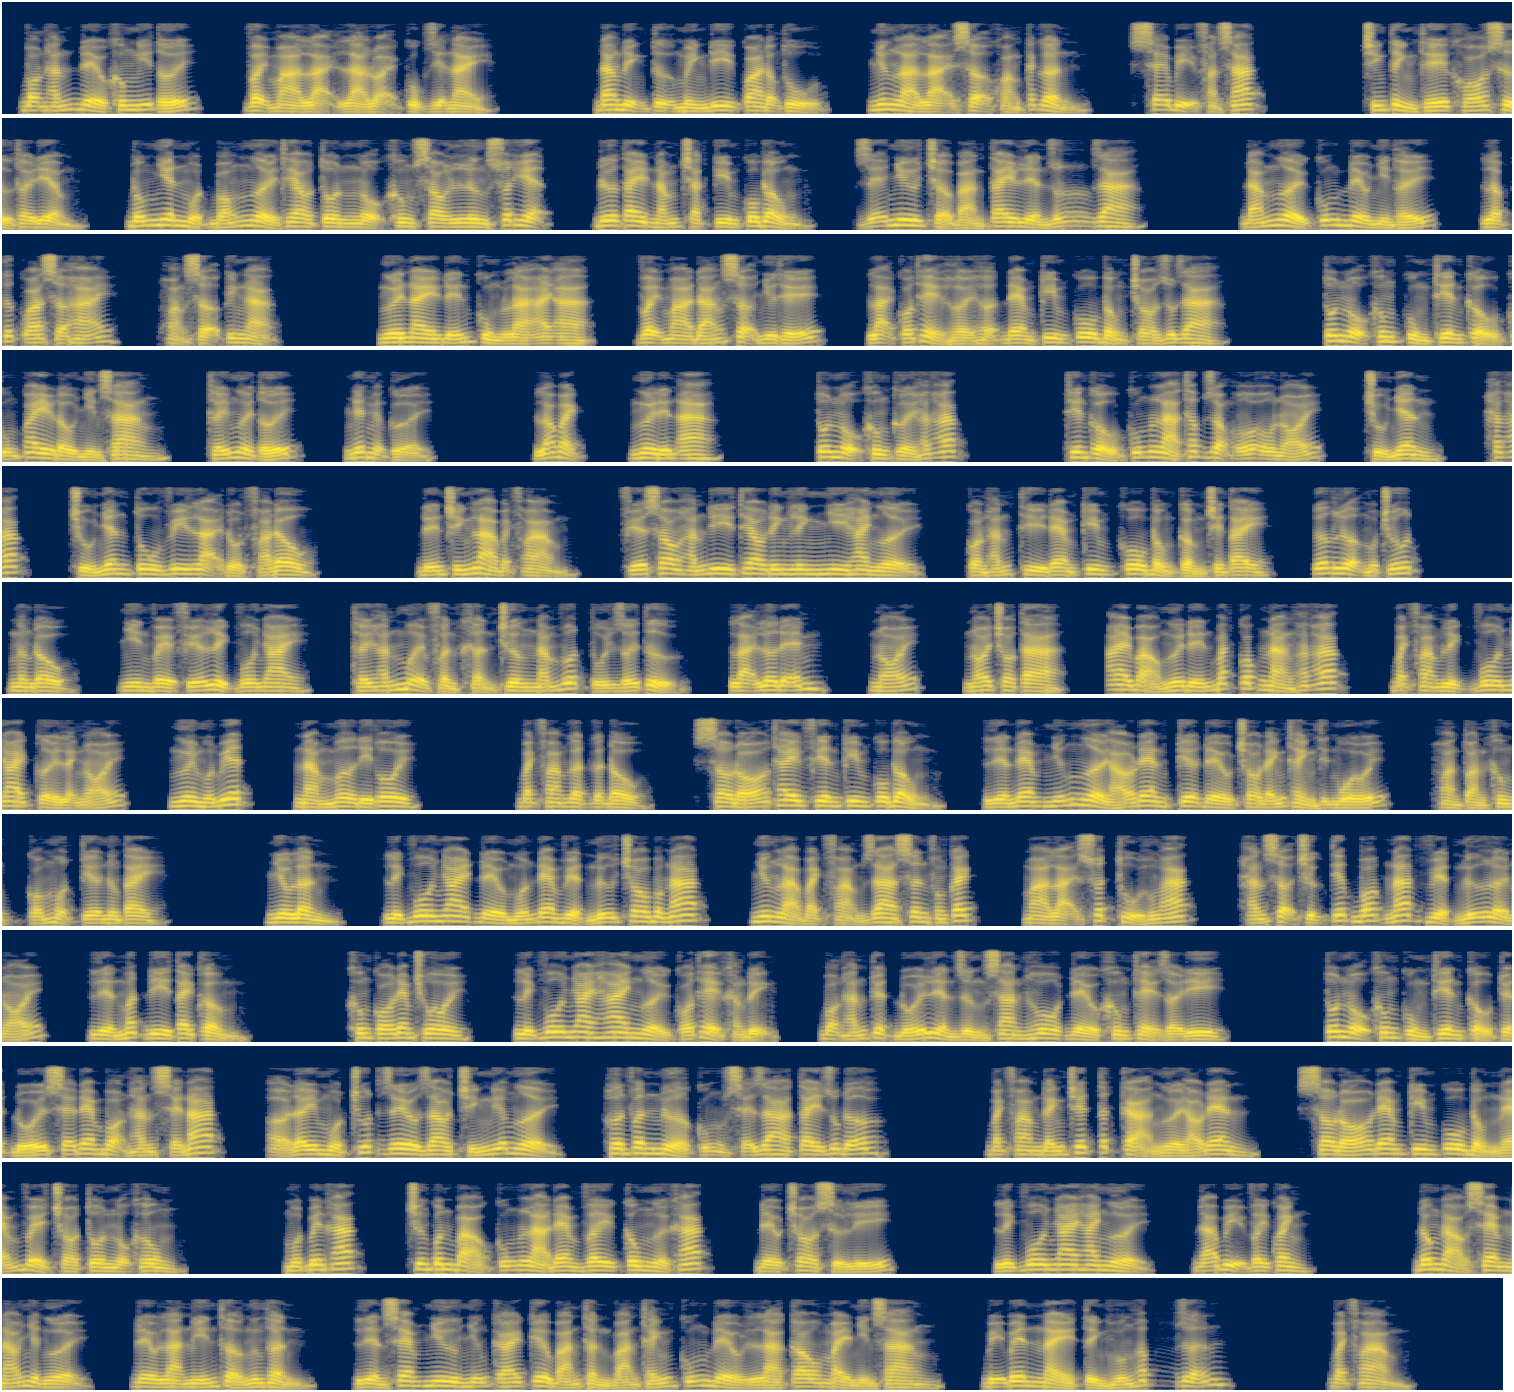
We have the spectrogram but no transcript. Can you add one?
Bọn hắn đều không nghĩ tới, vậy mà lại là loại cục diện này. Đang định tự mình đi qua đậu thủ, nhưng là lại sợ khoảng cách gần, sẽ bị phản xác. Chính tình thế khó xử thời điểm đ ỗ n g nhiên một bóng người theo tôn nộ không sau lưng xuất hiện, đưa tay nắm chặt kim cô đồng, dễ như t bàn tay liền rút ra. Đám người cũng đều nhìn thấy lập tức quá sợ hãi, hoảng sợ kinh ngạc. Người này đến cùng là ai à? Vậy mà đáng sợ như thế, lại có thể hời hợt đem kim cô đồng trò rút ra. Tôn nộ không cùng thiên cậu cũng bay đầu nhìn sang, thấy người tới nhất miệng cười. Lão bạch, ngươi đến a? Tôn nộ không cười hắc hắc. Thiên cậu cũng là thấp giọng ô ô nói, chủ nhân, hắc hắc, chủ nhân tu vi lại đột phá đâu? Đến chính là bạch phàm, phía sau hắn đi theo đinh linh nhi hai người, còn hắn thì đem kim cô đồng cầm trên tay, ước lượng một chút. Ngần đầu, nhìn về phía lịch vô nhai, thấy hắn mười phần khẩn trương nắm vớt túi giới tử, lại lơ đễm nói nói cho ta, ai bảo ngươi đến bắt cóc nàng hắc hắc bạch phàm lịch vô nhai cười lạnh nói, ngươi muốn biết, nằm mơ đi thôi. Bạch phàm gật gật đầu, sau đó thay phiên kim cô đồng, liền đem những người áo đen kia đều cho đánh thành thịt muối, hoàn toàn không có một tia nương tay. Nhiều lần, lịch vô nhai đều muốn đem việt nữ cho bóp nát, nhưng là bạch phàm ra sân phong cách, mà lại xuất thủ hung ác, hắn sợ trực tiếp bóp nát việt nữ lời nói, liền mất đi tay cầm. Không có đem trôi, lịch vô nhai hai người có thể khẳng định, bọn hắn tuyệt đối liền rừng san hô đều không thể rời đi. Tôn nộ không cùng thiên cầu tuyệt đối sẽ đem bọn hắn xé nát, ở đây một chút rêu giao chính nghĩa người, hơn phân nửa cũng sẽ ra tay giúp đỡ. Bạch phàm đánh chết tất cả người áo đen sau đó đem kim cô đồng ném về cho tôn ngộ không. Một bên khác, trương quân bảo cũng là đem vây công người khác đều cho xử lý. Lịch vô nhai hai người đã bị vây quanh. Đông đảo xem náo nhiệt người đều là nín thở ngưng thần, liền xem như những cái kia bán thần bán thánh cũng đều là cao mày nhìn sang, bị bên này tình huống hấp dẫn. Bạch phàm,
